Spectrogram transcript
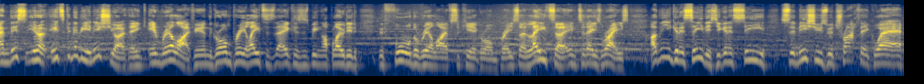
and this, you know, it's going to be an issue, I think, in real life. You know, in the Grand Prix later today, because it's being uploaded before the real-life Sakhir Grand Prix. So later in today's race, I think you're going to see this. You're going to see some issues with traffic where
